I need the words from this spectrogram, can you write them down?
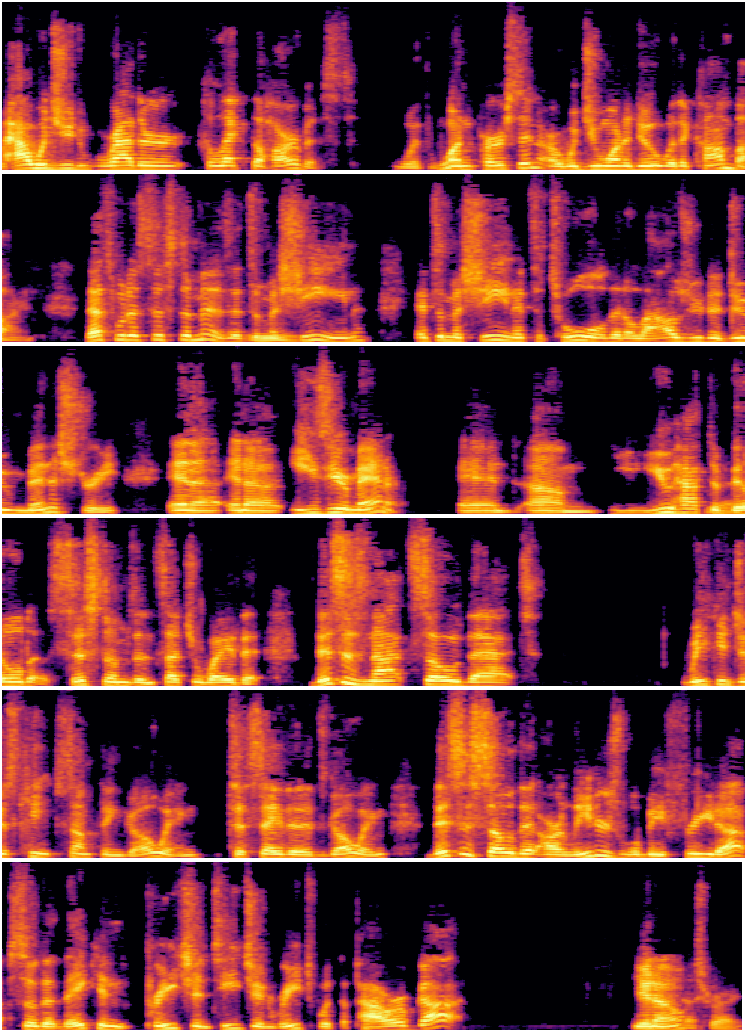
how would you rather collect the harvest? with one person, or would you want to do it with a combine? That's what a system is. It's a Mm. machine. It's a machine. It's a tool that allows you to do ministry in a in a easier manner. And um, you have to Yeah. build systems in such a way that this is not so that we can just keep something going to say that it's going. This is so that our leaders will be freed up so that they can preach and teach and reach with the power of God. You know, That's right.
